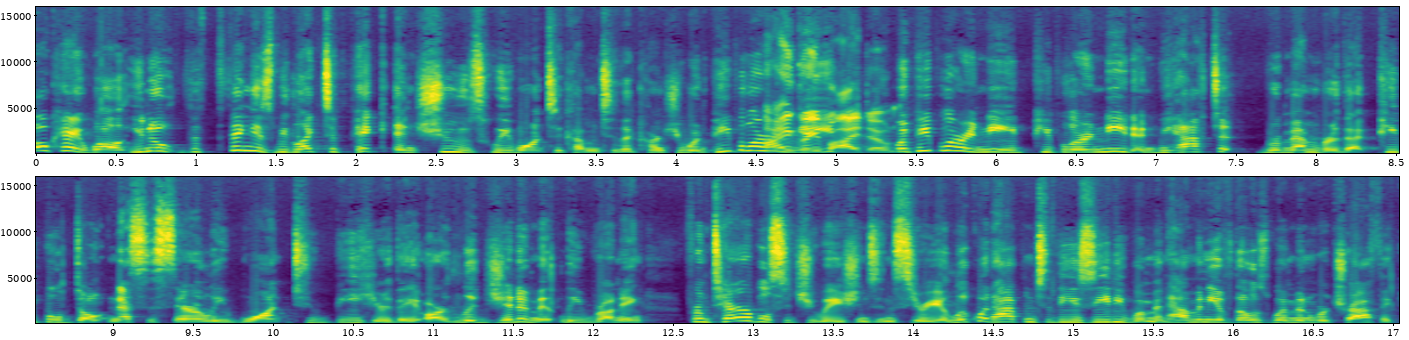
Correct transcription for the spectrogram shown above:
Okay, well, you know, the thing is, we'd like to pick and choose who we want to come into the country. When people are I in agree, need, but I don't. When people are in need, people are in need, and we have to remember that people don't necessarily want to be here. They are legitimately running from terrible situations in Syria. Look what happened to the Yazidi women. How many of those women were trafficked?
